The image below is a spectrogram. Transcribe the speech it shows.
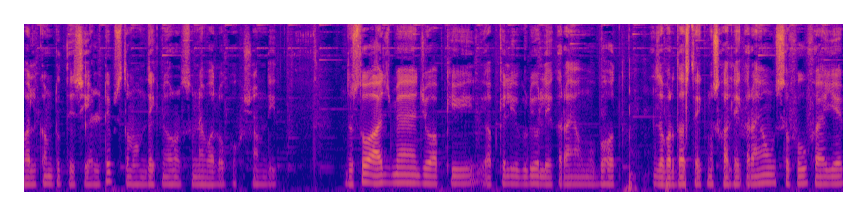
welcome to Desi health tips तमाम देखने और सुनने वालों को खुश आमदीद। दोस्तों, आज मैं जो आपकी, आपके लिए वीडियो लेकर आया हूँ, वो बहुत ज़बरदस्त एक नुस्खा लेकर आया हूँ। सफ़ूफ़ है ये।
